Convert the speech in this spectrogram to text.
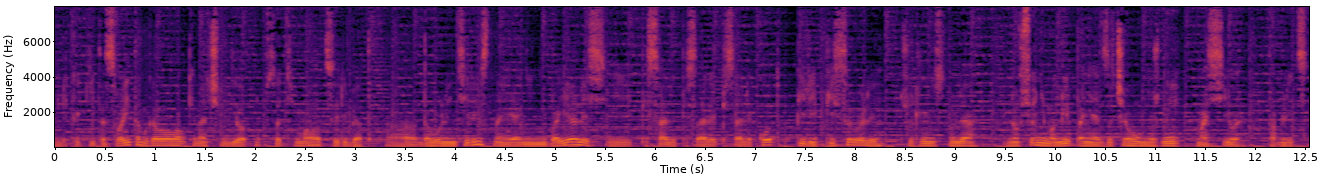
или какие-то свои там головоломки начали делать. Ну, кстати, молодцы ребята. Э, довольно интересно, и они не боялись, и писали, писали, писали код, переписывали чуть ли не с нуля но все не могли понять, зачем им нужны массивы таблицы.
